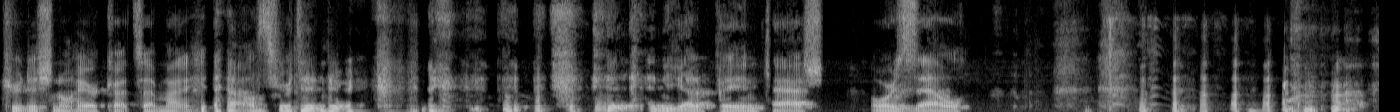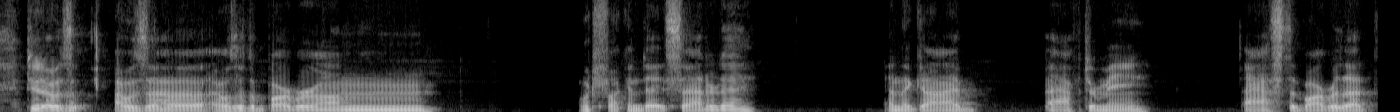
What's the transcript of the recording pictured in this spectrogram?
traditional haircuts at my house for dinner. And you gotta pay in cash or zelle Dude, I was I was uh I was at the barber on what fucking day? Saturday? And the guy after me asked the barber that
